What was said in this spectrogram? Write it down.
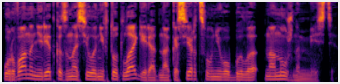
Урвана нередко заносила не в тот лагерь, однако сердце у него было на нужном месте.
